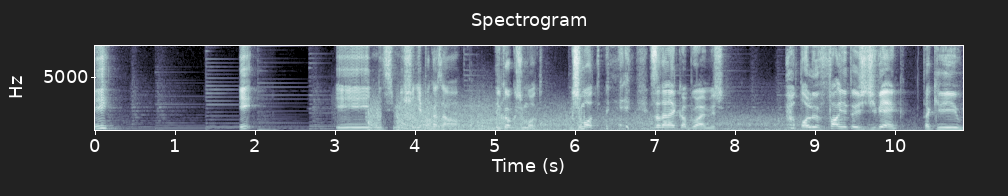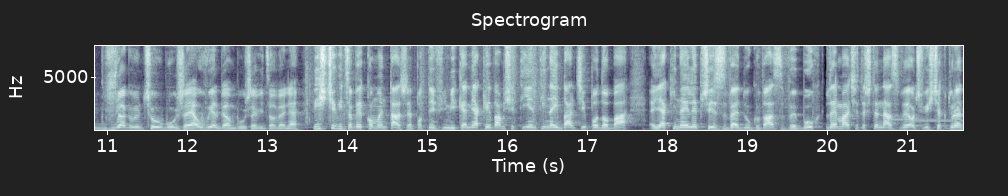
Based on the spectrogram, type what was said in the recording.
I... I... I nic mi się nie pokazało. Tylko grzmot. Grzmot. Za daleko byłem już. Ale fajny to jest dźwięk. Taki jakbym czuł burzę. Ja uwielbiam burzę widzowie, nie? Piszcie widzowie komentarze pod tym filmikiem, jakie wam się TNT najbardziej podoba, e, jaki najlepszy jest według was wybuch. Tutaj macie też te nazwy, oczywiście, które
